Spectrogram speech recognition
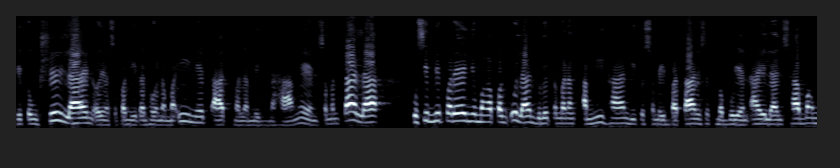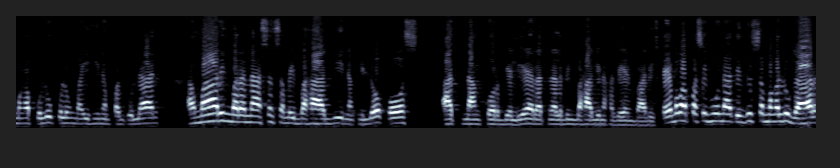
itong shear line o yung sa pagitan ho ng mainit at malamig na hangin. Samantala, posible pa rin yung mga pag-ulan, dulot naman ng amihan dito sa may Batanes at Babuyan Islands habang mga pulupulong maihinang pag-ulan ang maaaring maranasan sa may bahagi ng Ilocos at ng Cordillera at nalabing bahagi ng Cagayan Valley. Kaya mapapasin ho natin doon sa mga lugar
